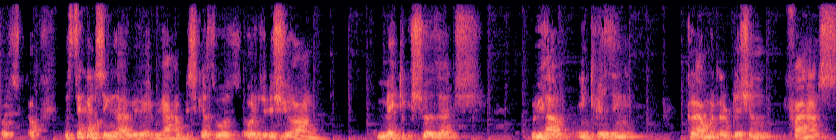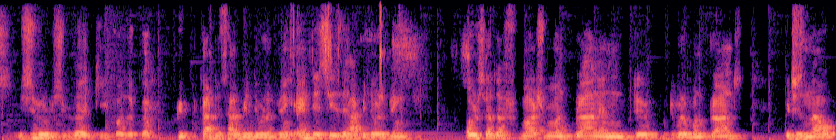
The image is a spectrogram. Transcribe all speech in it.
The second thing that we, we have discussed was all the issue around making sure that we have increasing climate adaptation finance, which is, mm-hmm. which is very key for the COP. Countries have been developing NDCs, they have been developing all sorts of management plan and uh, development plans. It is now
